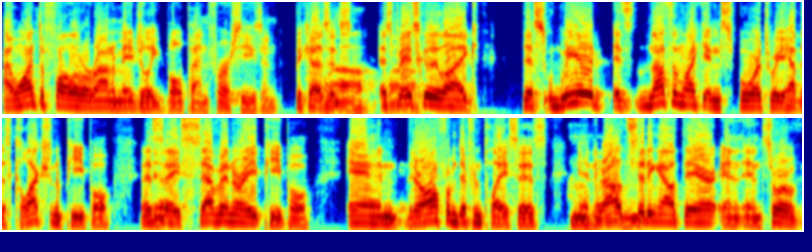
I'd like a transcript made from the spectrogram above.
I want to follow around a major league bullpen for a season because Wow, it's it's wow. basically like this weird. It's nothing like it in sports where you have this collection of people, and let's Yeah. say seven or eight people, and they're all from different places, and they're out Mhm. sitting out there, and and sort of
